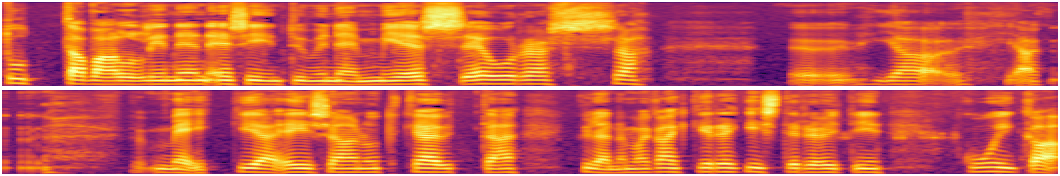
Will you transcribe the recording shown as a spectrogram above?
tuttavallinen esiintyminen miesseurassa ja, ja meikkiä ei saanut käyttää. Kyllä nämä kaikki rekisteröitiin, kuinka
